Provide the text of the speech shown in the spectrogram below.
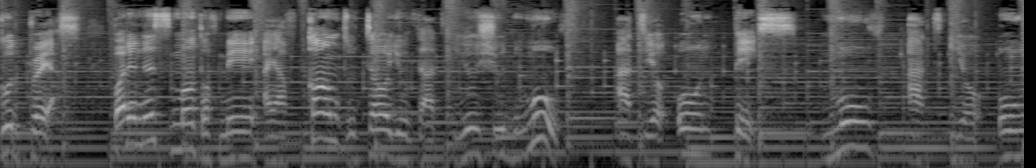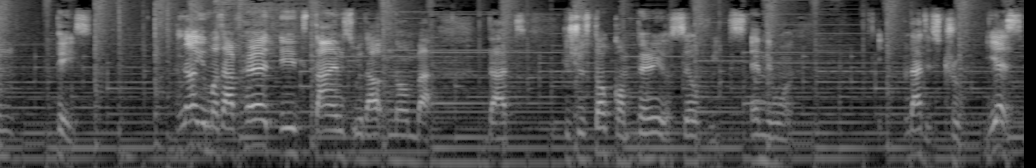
good prayers. But in this month of May, I have come to tell you that you should move at your own pace. Move at your own pace. Now, you must have heard eight times without number that you should stop comparing yourself with anyone. That is true. Yes,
